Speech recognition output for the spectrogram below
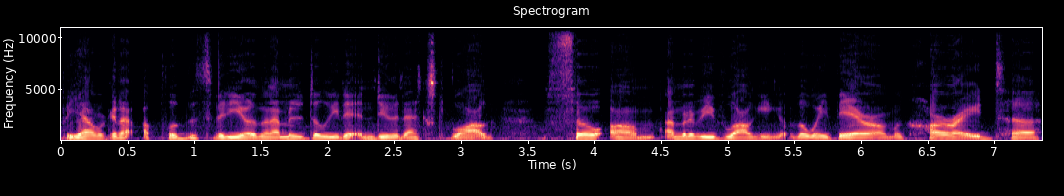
But yeah, we're going to upload this video and then I'm going to delete it and do the next vlog. So, um, I'm going to be vlogging the way there on the car ride to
